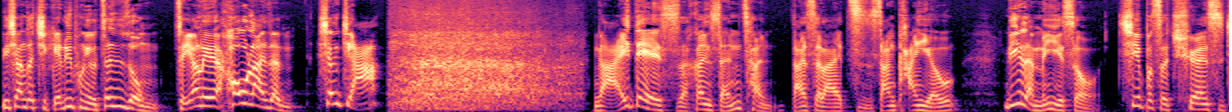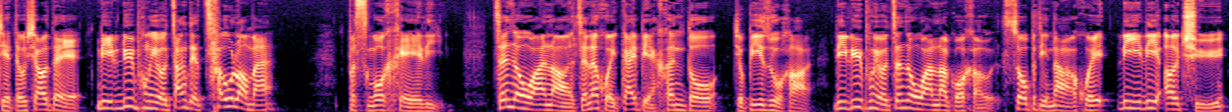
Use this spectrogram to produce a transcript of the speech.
你想得起给女朋友整容？这样的好男人想嫁？爱得是很深沉，但是呢，智商堪忧。你那么一说，岂不是全世界都晓得你女朋友长得丑了吗？不是我黑你，整容完了真的会改变很多。就比如哈，你女朋友整容完了过后，说不定呢会离你而去。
